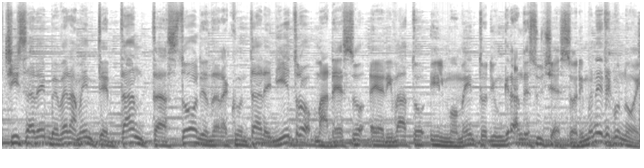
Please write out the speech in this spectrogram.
Ci sarebbe veramente tanta storia da raccontare dietro, ma adesso è arrivato il momento di un grande successo. Rimanete con noi.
